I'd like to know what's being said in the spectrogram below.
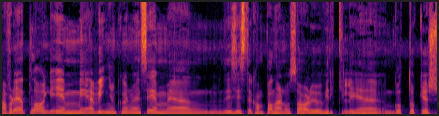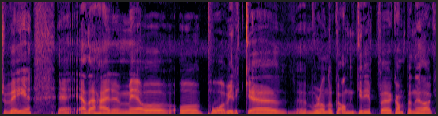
Ja, for det er et lag i medvind, kan man si. Med de siste kampene her nå, så har det jo virkelig gått deres vei. Eh, er det her med å, å påvirke eh, hvordan dere angriper kampen i dag?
